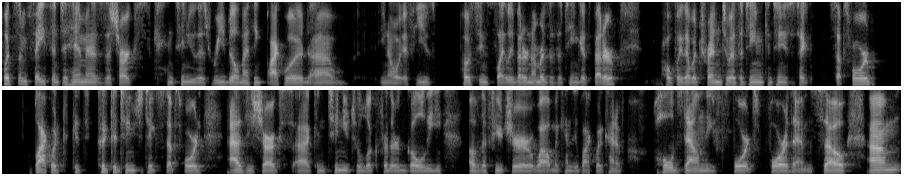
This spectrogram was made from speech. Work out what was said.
put some faith into him as the Sharks continue this rebuild. And I think Blackwood, uh, you know, if he's posting slightly better numbers as the team gets better, hopefully that would trend to as the team continues to take steps forward. Blackwood could, could continue to take steps forward as the Sharks uh, continue to look for their goalie of the future, while Mackenzie Blackwood kind of holds down the fort for them. So, um,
